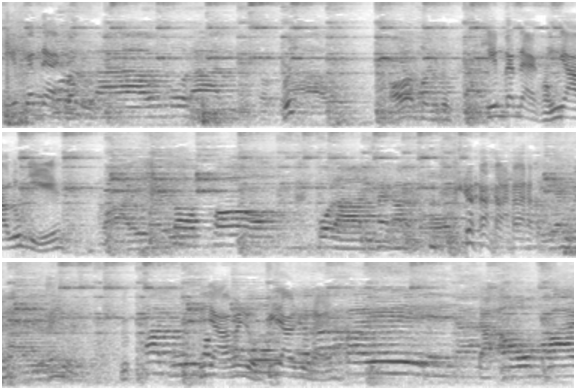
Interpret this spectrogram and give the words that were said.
ครีมกันแดดของดาวโบราณอุ๊ยอ๋อถูกถูก ครีมกันแดดของยาวลูกหยีไปในรอบคอโบราณใช่ครับถ้ากูพี่ยาวไม่อยู่พี่ยาวอยู่ไหนปจะเอาควาย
